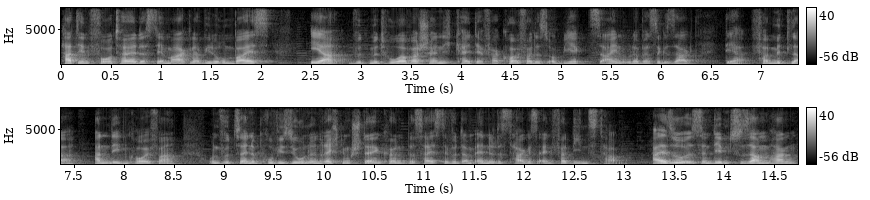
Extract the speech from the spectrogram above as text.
hat den Vorteil, dass der Makler wiederum weiß, er wird mit hoher Wahrscheinlichkeit der Verkäufer des Objekts sein oder besser gesagt der Vermittler an den Käufer und wird seine Provision in Rechnung stellen können. Das heißt, er wird am Ende des Tages einen Verdienst haben. Also ist in dem Zusammenhang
